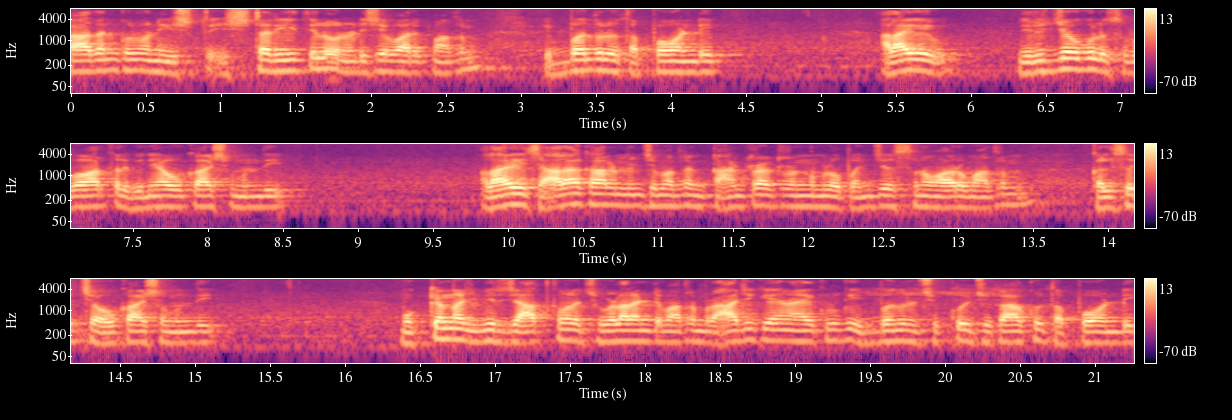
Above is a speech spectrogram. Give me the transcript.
కాదనుకుని మన ఇష్ట ఇష్ట రీతిలో నడిచే వారికి మాత్రం ఇబ్బందులు తప్పవండి. అలాగే నిరుద్యోగులు శుభవార్తలు వినే అవకాశం ఉంది. అలాగే చాలా కాలం నుంచి మాత్రం కాంట్రాక్ట్ రంగంలో పనిచేస్తున్న వారు మాత్రం కలిసి వచ్చే అవకాశం ఉంది. ముఖ్యంగా వీరి జాతకంలో చూడాలంటే మాత్రం రాజకీయ నాయకులకు ఇబ్బందులు చిక్కులు చికాకులు తప్పవండి.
